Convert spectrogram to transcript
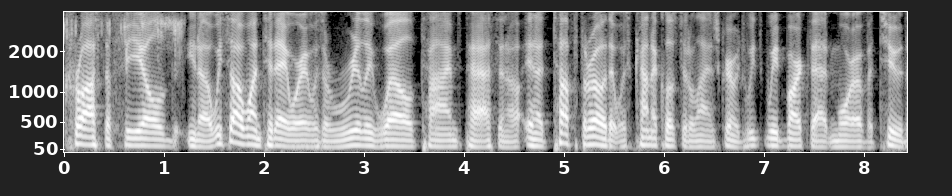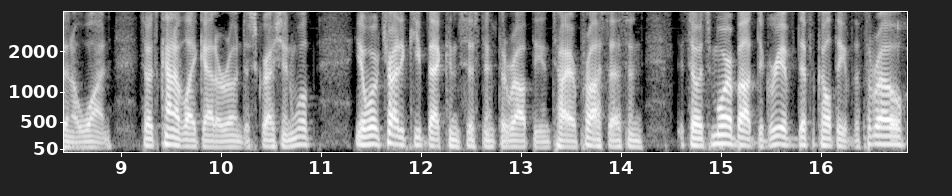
cross the field. You know, we saw one today where it was a really well timed pass and a, in a tough throw that was kind of close to the line of scrimmage. We, we'd mark that more of a two than a one. So it's kind of like at our own discretion. We'll, you know, we'll try to keep that consistent throughout the entire process. And so it's more about degree of difficulty of the throw,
